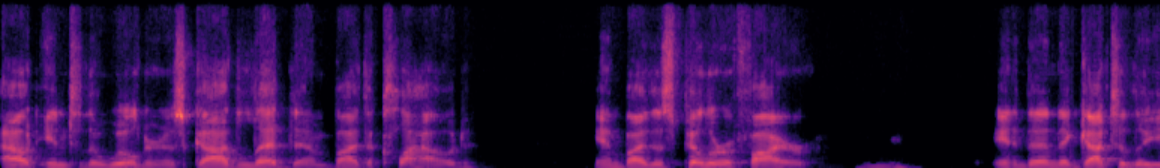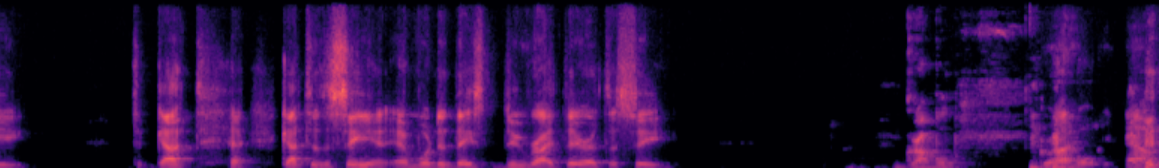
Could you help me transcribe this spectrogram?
out into the wilderness, God led them by the cloud and by this pillar of fire. Mm-hmm. And then they got to the got got to the sea, and what did they do right there at the sea? Grumbled. Grumble. Yeah.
